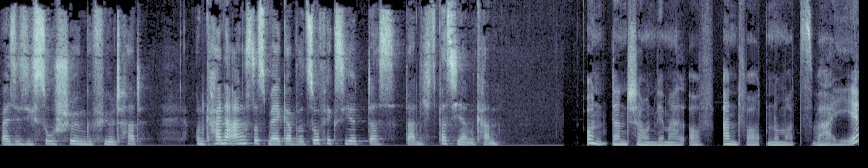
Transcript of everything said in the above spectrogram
weil sie sich so schön gefühlt hat. Und keine Angst, das Make-up wird so fixiert, dass da nichts passieren kann. Und dann schauen wir mal auf Antwort Nummer zwei.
